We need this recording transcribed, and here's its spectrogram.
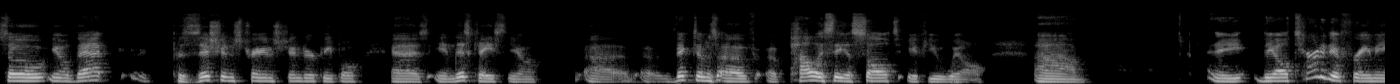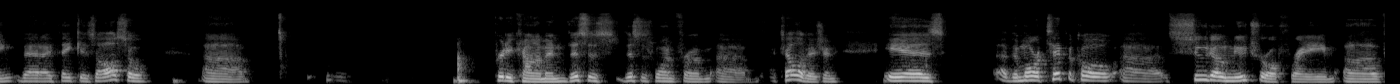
So, you know, that positions transgender people as, in this case, you know, uh, uh, victims of, policy assault, if you will. Um, a, the alternative framing that I think is also uh, pretty common, this is, this is one from uh, television, is the more typical pseudo-neutral frame of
